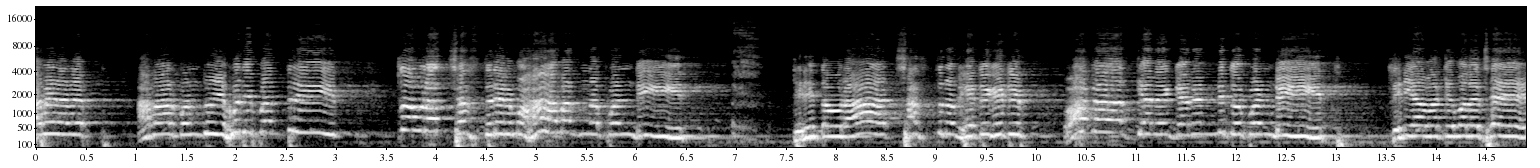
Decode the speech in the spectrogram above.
আমি আমার বন্ধু ইহুদি পন্ডিত তৌরাত শাস্ত্রের মহামান্য পণ্ডিত। তিনি তৌরাত শাস্ত্র ঘেটে ঘেটে অগাধ জ্ঞানে জ্ঞানান্বিত পণ্ডিত। তিনি আমাকে বলেছেন,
